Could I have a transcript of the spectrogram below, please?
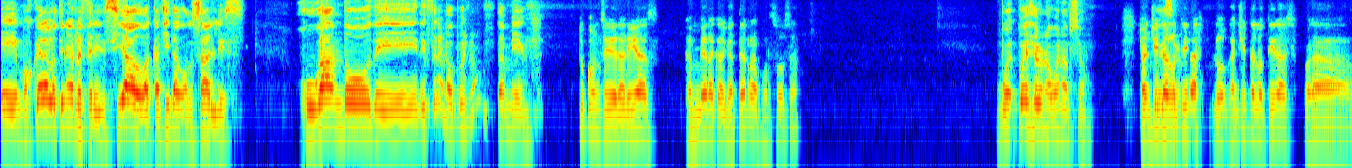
eh, Mosquera lo tiene referenciado a Canchita González jugando de, de extremo, pues, ¿no? También. ¿Tú considerarías cambiar a Calcaterra por Sosa? Bu- puede ser una buena opción. Canchita lo tiras, lo, Canchita lo tiras para.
